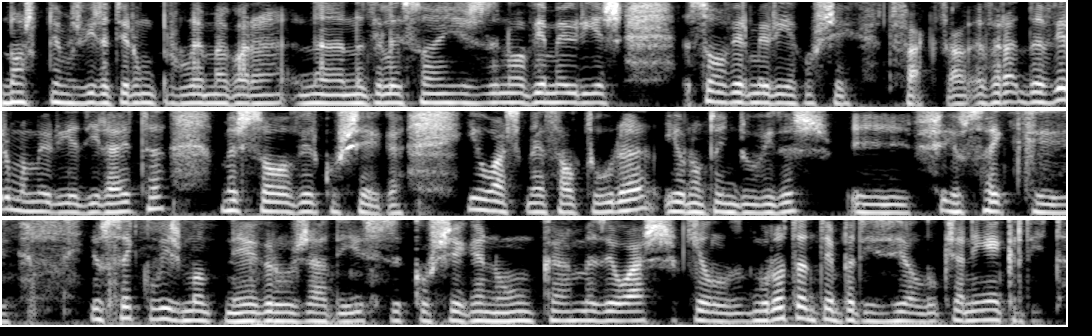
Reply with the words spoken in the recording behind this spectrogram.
nós podemos vir a ter um problema agora na, nas eleições de não haver maiorias, só haver maioria com Chega, de facto. Haverá de haver uma maioria direita, mas só haver com Chega. Eu acho que nessa altura, eu não tenho dúvidas, eu sei que, eu sei que Luís Montenegro já disse que o Chega nunca, mas eu acho que ele demorou tanto tempo a dizê-lo que já ninguém acredita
